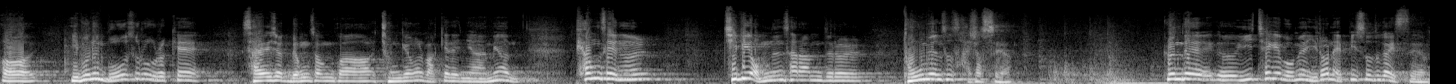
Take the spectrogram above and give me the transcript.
어, 이분은 무엇으로 그렇게 사회적 명성과 존경을 받게 됐냐 하면 평생을 집이 없는 사람들을 도우면서 사셨어요. 그런데 그 이 책에 보면 이런 에피소드가 있어요.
